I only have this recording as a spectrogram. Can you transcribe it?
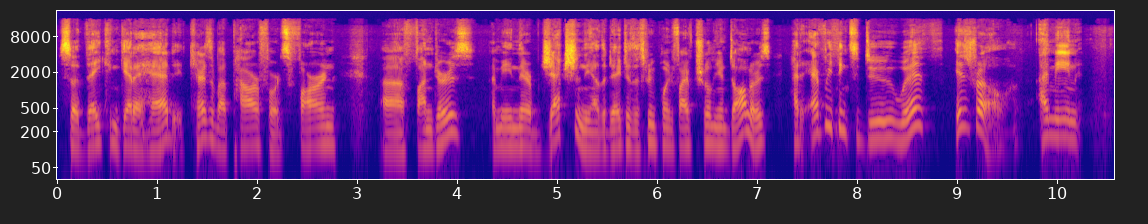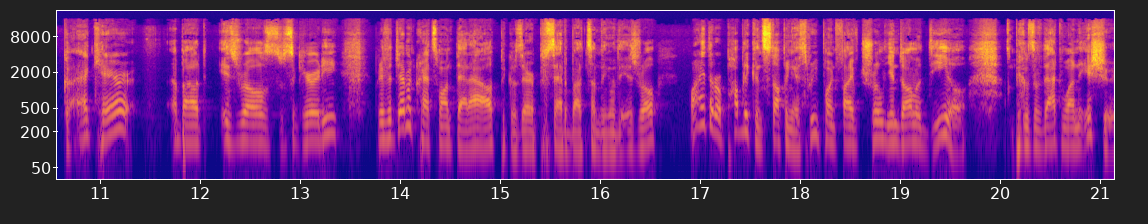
so they can get ahead. It cares about power for its foreign uh, funders. I mean, their objection the other day to the $3.5 trillion had everything to do with Israel. I mean, I care about Israel's security. But if the Democrats want that out because they're upset about something with Israel, why are the Republicans stopping a $3.5 trillion deal because of that one issue?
